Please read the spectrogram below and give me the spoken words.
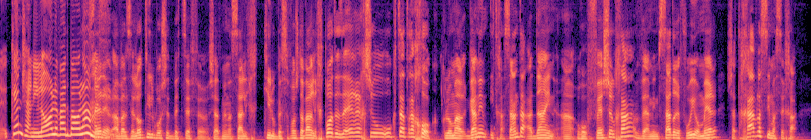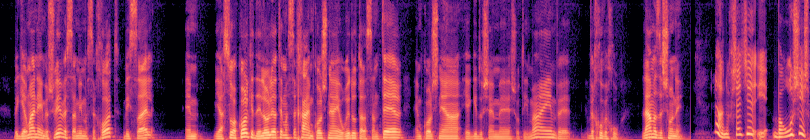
אה, כן, שאני לא לבד בעולם. בסדר, אז... אבל זה לא תלבושת בית ספר, שאת מנסה, לכ... כאילו, בסופו של דבר לכפות איזה ערך שהוא קצת רחוק. כלומר, גם אם התחסנת, עדיין הרופא שלך והממסד הרפואי אומר שאתה חייב לשים מסכה. בגרמניה הם יושבים ושמים מסכות, בישראל הם יעשו הכל כדי לא להיות עם מסכה, הם כל שנייה יורידו אותה לסנטר, הם כל שנייה יגידו שהם אה, שותים מים וכו' וכו'. למה זה שונה? לא, אני חושבת שברור שיש,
